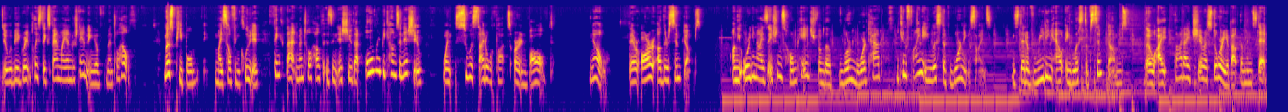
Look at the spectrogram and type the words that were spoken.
it would be a great place to expand my understanding of mental health. Most people, myself included, think that mental health is an issue that only becomes an issue when suicidal thoughts are involved. No, there are other symptoms. On the organization's homepage from the Learn More tab, you can find a list of warning signs. Instead of reading out a list of symptoms, though I thought I'd share a story about them instead.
